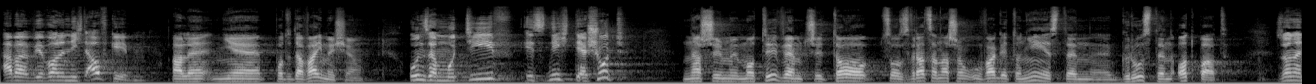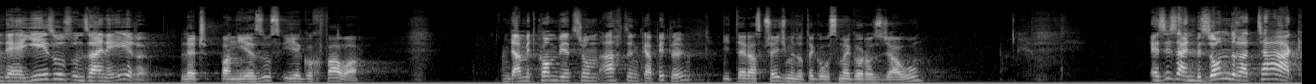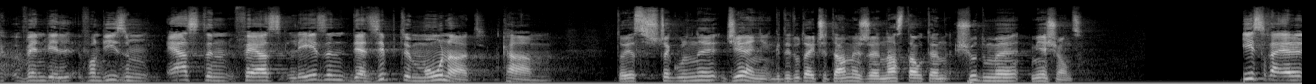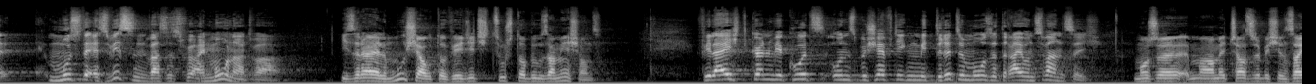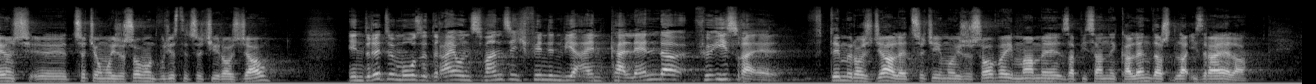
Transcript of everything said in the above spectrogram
Aber wir wollen nicht aufgeben. ale nie poddawajmy się. Unser Motiv ist nicht der Schutt, Naszym motywem, czy to, co zwraca naszą uwagę, to nie jest ten e, gruz, ten odpad, sondern der Herr Jesus und seine Ehre. lecz Pan Jezus i Jego chwała. Damit kommen wir zum achten Kapitel. I teraz przejdźmy do tego ósmego rozdziału. Es ist ein besonderer Tag, wenn wir von diesem ersten Vers lesen, der siebte Monat kam. To jest szczególny dzień, gdy tutaj czytamy, że nastał ten siódmy miesiąc. Israel musste es wissen, was es für ein Monat war. Izrael musiał to wiedzieć, cóż to był za miesiąc. Vielleicht können wir kurz uns beschäftigen mit 3. Mose 23. Może mamy czas, żeby się zająć e, trzecią Mojżeszową, 23 rozdział. In 3. Mose 23 finden wir einen Kalender für Israel. W tym rozdziale trzeciej Mojżeszowej mamy zapisany kalendarz dla Izraela.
